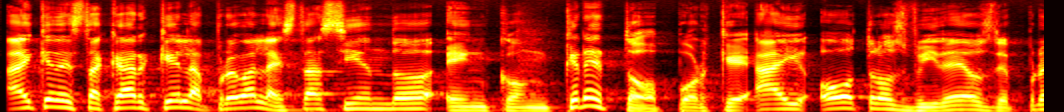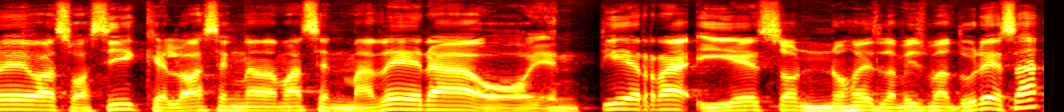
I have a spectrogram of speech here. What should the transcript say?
Hay que destacar que la prueba la está haciendo en concreto, porque hay otros videos de pruebas o así que lo hacen nada más en madera o en tierra y eso no es la misma dureza.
